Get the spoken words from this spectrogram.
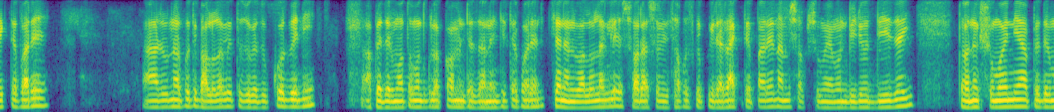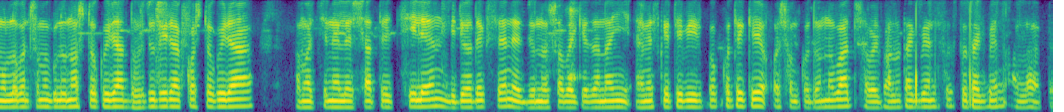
দেখতে পারে। আর ওনার প্রতি ভালো লাগলে তো যোগাযোগ করবেনই। আপনাদের মতামতগুলো কমেন্টে জানিয়ে দিতে পারেন। চ্যানেল ভালো লাগলে সরাসরি সাবস্ক্রাইব করে রাখতে পারেন। আমি সবসময় এমন ভিডিও দিয়ে যাই। তো অনেক সময় নিয়ে আপনাদের মূল্যবান সময়গুলো নষ্ট কইরা, ধৈর্য ধইরা, কষ্ট কইরা আমার চ্যানেলের সাথে ছিলেন ভিডিও দেখছেন, এর জন্য সবাইকে জানাই এমএসকে টিভির পক্ষ থেকে অসংখ্য ধন্যবাদ। সবাই ভালো থাকবেন, সুস্থ থাকবেন। আল্লাহ হাফেজ।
